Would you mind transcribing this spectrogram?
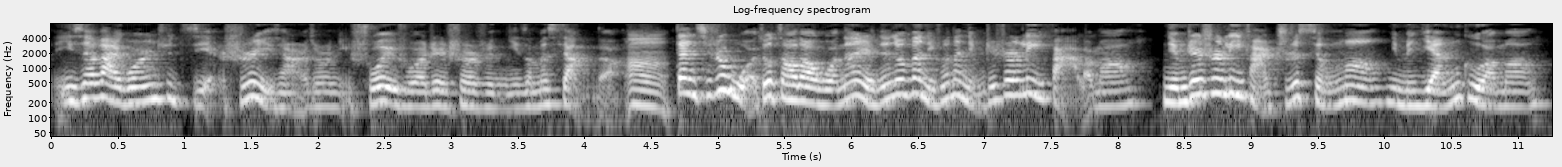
一些外国人去解释一下，就是你说一说这事儿是你怎么想的，嗯。但其实我就遭到过，那人家就问你说，那你们这事儿立法了吗？你们这事儿立法执行吗？你们严格吗？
